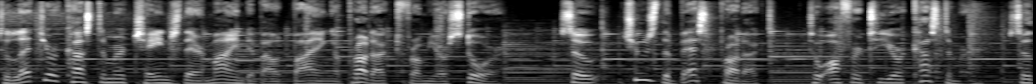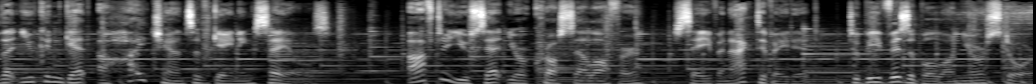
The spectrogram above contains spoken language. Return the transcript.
to let your customer change their mind about buying a product from your store. So choose the best product to offer to your customer so that you can get a high chance of gaining sales. After you set your cross-sell offer, save and activate it to be visible on your store.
